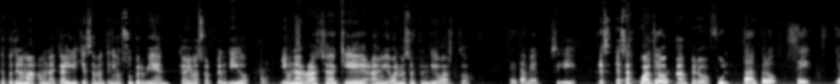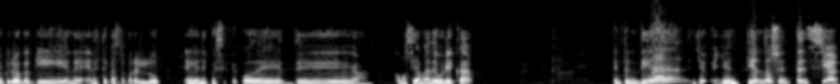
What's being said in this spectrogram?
después tenemos a una Kylie que se ha mantenido súper bien, que a mí me ha sorprendido, y una Rasha que a mí igual me ha sorprendido harto. Sí, también. Sí, es- esas cuatro Yo- están pero full. Están, pero sí. Yo creo que aquí, en, en este caso, por el look eh, en específico de, de. ¿Cómo se llama? De Eureka. Entendía, yo, yo entiendo su intención.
